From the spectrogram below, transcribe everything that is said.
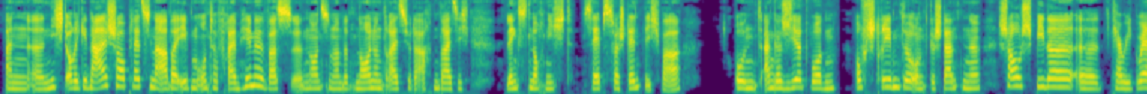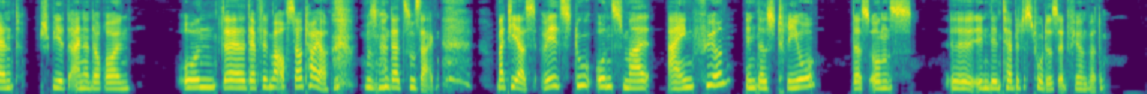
an äh, nicht Originalschauplätzen, aber eben unter freiem Himmel, was äh, 1939 oder 38 längst noch nicht selbstverständlich war. Und engagiert wurden aufstrebende und gestandene Schauspieler. Äh, Cary Grant spielt eine der Rollen. Und äh, der Film war auch sauteuer, muss man dazu sagen. Matthias, willst du uns mal einführen in das Trio, das uns äh, in den Tempel des Todes entführen wird.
